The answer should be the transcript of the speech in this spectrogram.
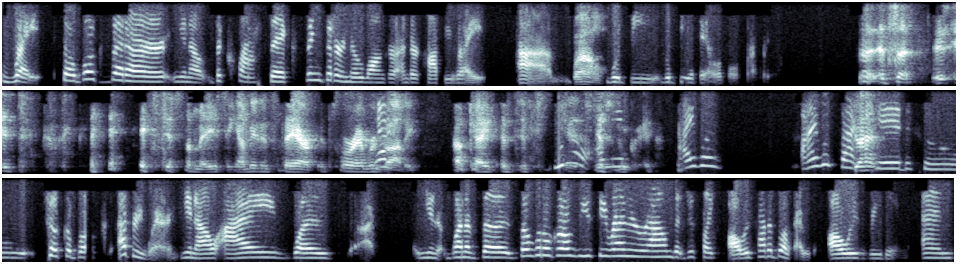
Right. So books that are, you know, the classics, things that are no longer under copyright, um, Wow, would be would be available for everyone. it's a it, it it's just amazing. I mean, it's there. It's for everybody. Okay, it's just Yeah, it's I just mean, I was I was that kid who took a book everywhere. You know, I was you know, one of the the little girls you see running around that just like always had a book. I was always reading. And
